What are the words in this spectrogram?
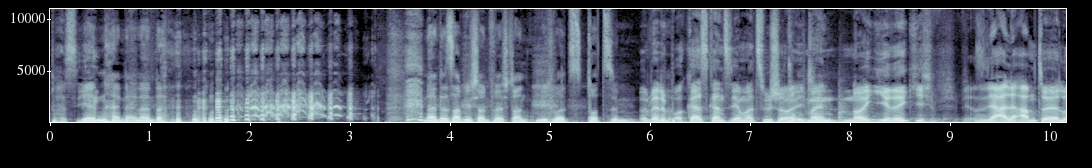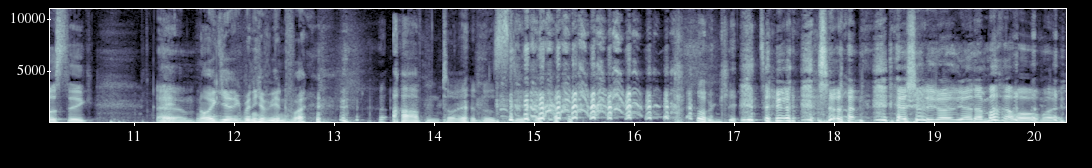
Ja, passieren. nein, nein, nein. Das nein, das habe ich schon verstanden. Ich wollte es trotzdem. Und wenn du Bock hast, kannst du ja mal zuschauen. Ich meine, neugierig, ich, sind ja alle abenteuerlustig. Ey, Ähm, neugierig bin ich auf jeden Fall. Abenteuerlustig. okay. so, dann, ja, schon, ja, dann mach aber auch mal.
